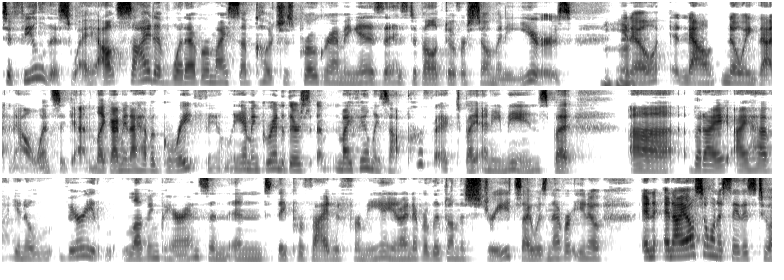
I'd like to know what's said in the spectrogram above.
to feel this way outside of whatever my subconscious programming is that has developed over so many years mm-hmm. you know now knowing that now once again like i mean i have a great family i mean granted there's my family's not perfect by any means but uh, but I, I have, you know, very loving parents and, and they provided for me. You know, I never lived on the streets. I was never, you know, and, and I also want to say this too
